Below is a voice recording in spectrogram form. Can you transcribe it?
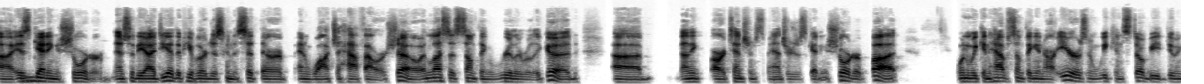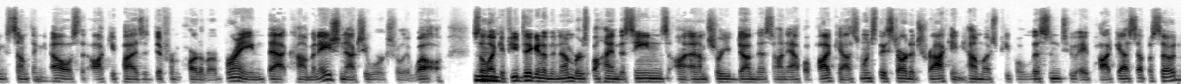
uh, is mm-hmm. getting shorter, and so the idea that people are just going to sit there and watch a half hour show, unless it's something really really good, uh, I think our attention spans are just getting shorter. But when we can have something in our ears and we can still be doing something else that occupies a different part of our brain, that combination actually works really well. So, mm-hmm. like if you dig into the numbers behind the scenes, on, and I'm sure you've done this on Apple Podcasts, once they started tracking how much people listen to a podcast episode,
